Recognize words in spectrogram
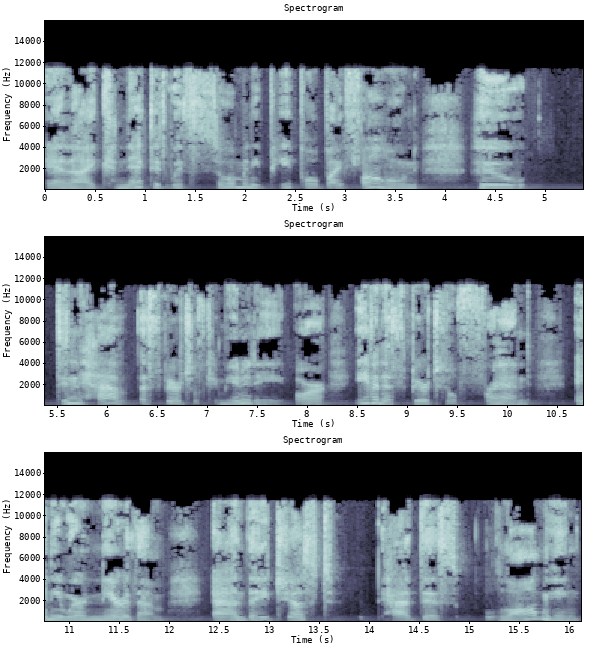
And I connected with so many people by phone who didn't have a spiritual community or even a spiritual friend anywhere near them. And they just had this longing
